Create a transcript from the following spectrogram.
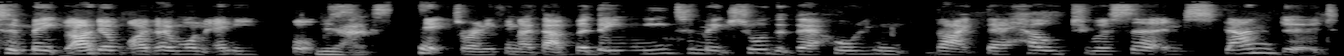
to make I don't I don't want any boxes yeah. ticked or anything like that, but they need to make sure that they're holding like they're held to a certain standard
